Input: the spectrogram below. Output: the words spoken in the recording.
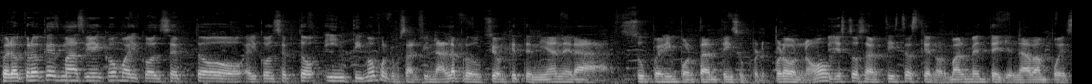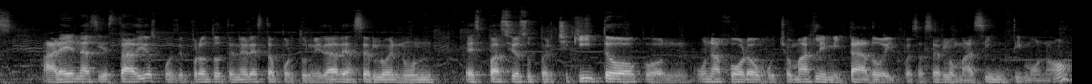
Pero creo que es más bien como el concepto, el concepto íntimo, porque pues al final la producción que tenían era súper importante y súper pro, ¿no? Y estos artistas que normalmente llenaban pues arenas y estadios, pues de pronto tener esta oportunidad de hacerlo en un espacio súper chiquito, con un aforo mucho más limitado y pues hacerlo más íntimo, ¿no?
